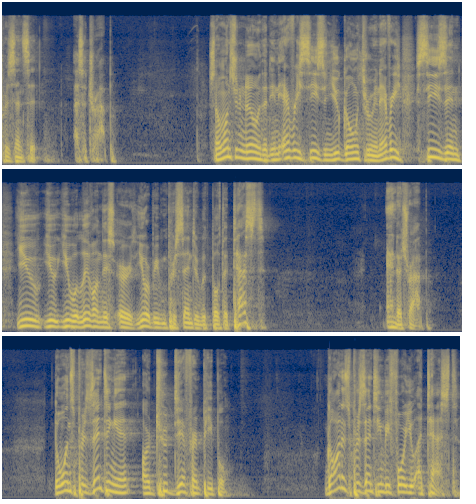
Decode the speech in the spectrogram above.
presents it as a trap. So I want you to know that in every season you go through, in every season you, you, you will live on this earth, you are being presented with both a test and a trap. The ones presenting it are two different people. God is presenting before you a test.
